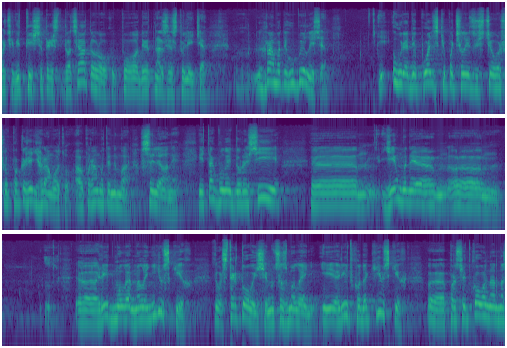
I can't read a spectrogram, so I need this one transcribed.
від 1320 року по 19 століття грамоти губилися. І уряди польські почали з цього, що покажіть грамоту, а грамоти нема, селяни. І так було і до Росії. Е, є в мене е, е, рід Меленівських, Стертовичі, ну це з Мелень, і рід Ходаківських е, прослідкована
